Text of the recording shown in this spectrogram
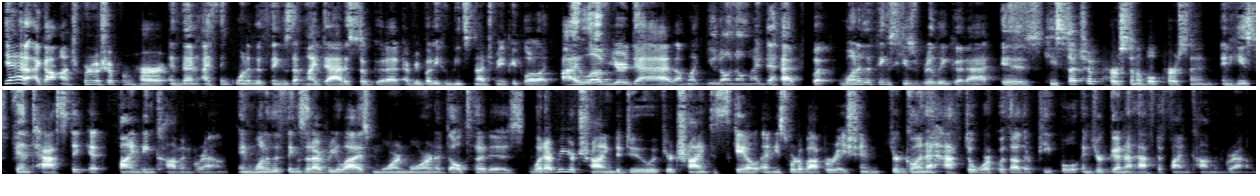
Yeah, I got entrepreneurship from her. And then I think one of the things that my dad is so good at, everybody who meets Najme, people are like, I love your dad. I'm like, you don't know my dad. But one of the things he's really good at is he's such a personable person and he's fantastic at finding common ground. And one of the things that I've realized more and more in adulthood is whatever you're trying to do, if you're trying to scale any sort of operation, you're going to have to work with other people and you're going to have to find common ground.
